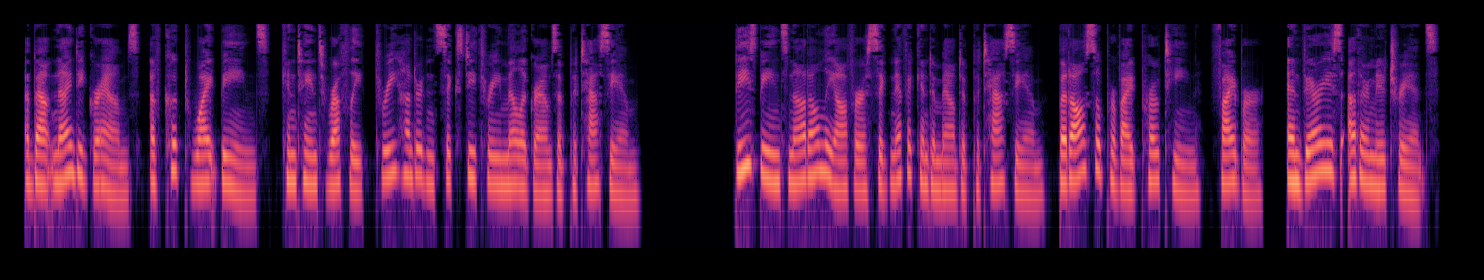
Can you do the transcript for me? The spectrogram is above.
about 90 grams, of cooked white beans contains roughly 363 milligrams of potassium. These beans not only offer a significant amount of potassium but also provide protein, fiber, and various other nutrients,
